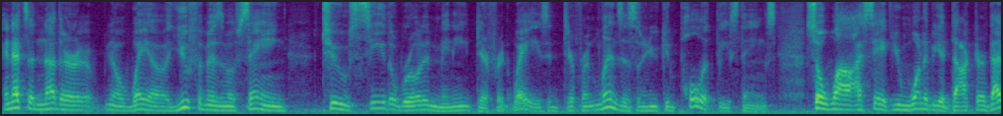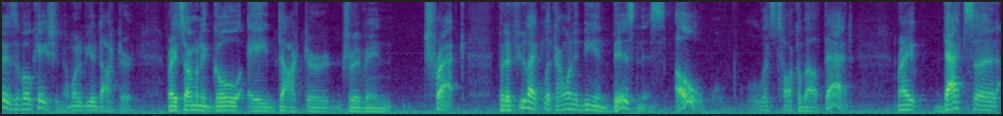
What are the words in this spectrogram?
And that's another, you know, way of a euphemism of saying to see the world in many different ways, in different lenses, so you can pull at these things. So while I say if you want to be a doctor, that is a vocation. I want to be a doctor, right? So I'm going to go a doctor-driven track. But if you're like, look, I want to be in business, oh, let's talk about that right? That's a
